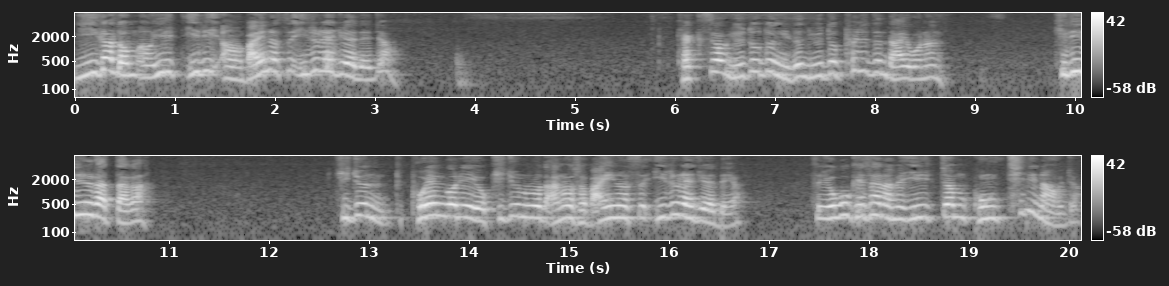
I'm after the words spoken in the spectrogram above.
2가 넘, 어, 1, 1이, 어, 마이너스 1을 해줘야 되죠. 객석 유도등이든 유도 표지든 다이고는 길이를 갖다가 기준, 보행거리의 요 기준으로 나눠서 마이너스 1을 해줘야 돼요. 그래서 요거 계산하면 1.07이 나오죠.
